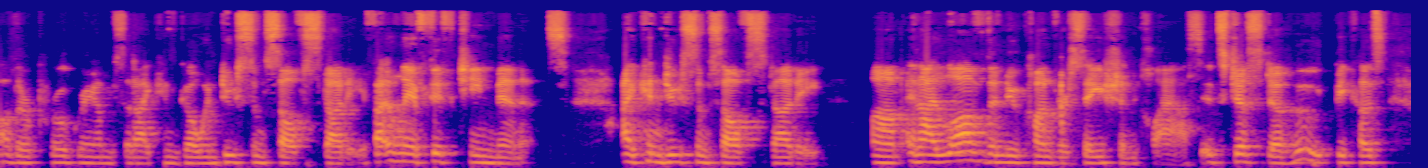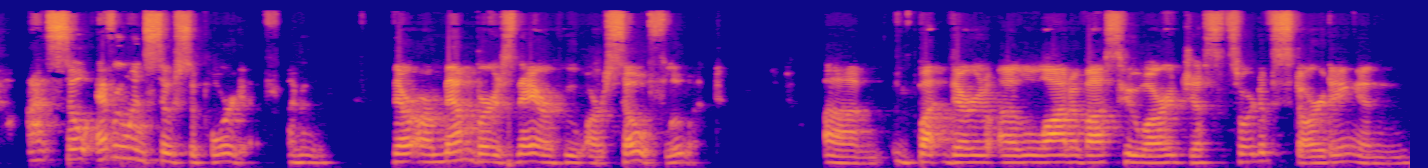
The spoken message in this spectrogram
other programs that I can go and do some self study. If I only have 15 minutes, I can do some self study. Um, and I love the new conversation class. It's just a hoot because so everyone's so supportive. I mean, there are members there who are so fluent, um, but there are a lot of us who are just sort of starting and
